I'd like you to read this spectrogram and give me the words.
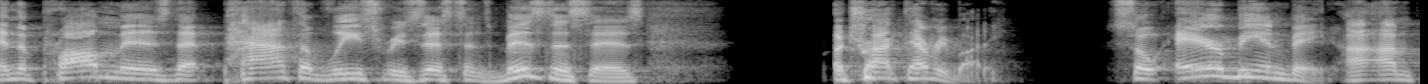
And the problem is that path of least resistance businesses attract everybody. So Airbnb, I, am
